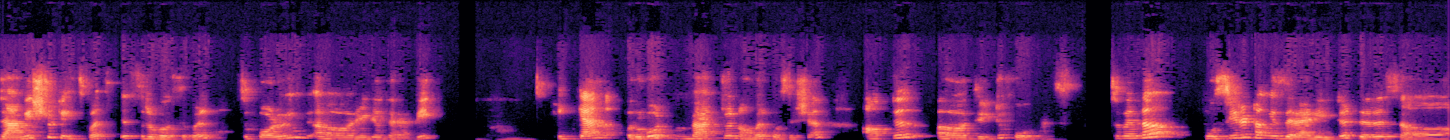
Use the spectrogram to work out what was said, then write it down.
damage to taste buds is reversible. So following uh, radiotherapy, it can revert back to normal position after uh, three to four months. So when the posterior tongue is irradiated, there is uh,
